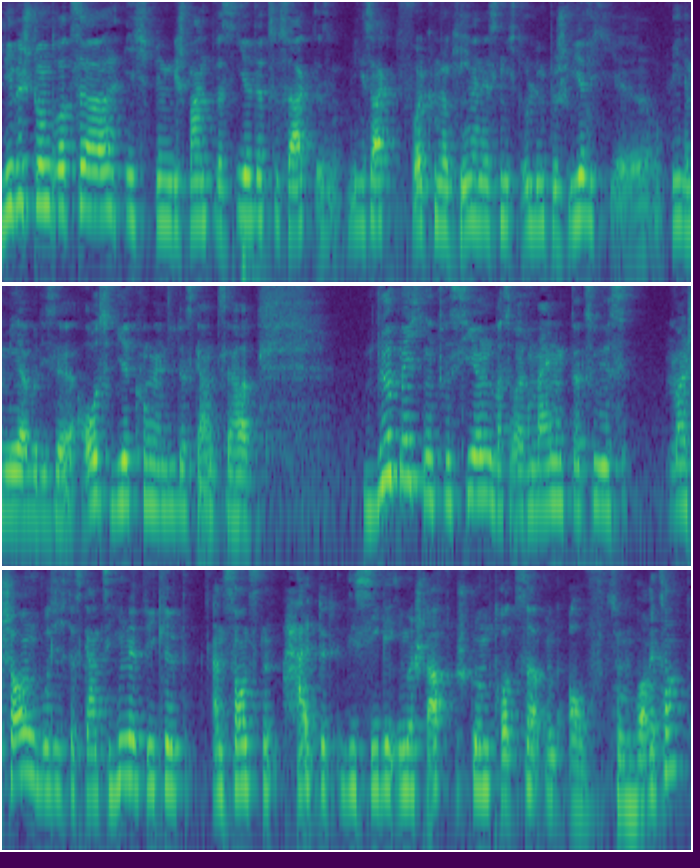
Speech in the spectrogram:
Liebe Sturmtrotzer, ich bin gespannt, was ihr dazu sagt. Also, wie gesagt, vollkommen okay, wenn es nicht olympisch wird. Ich äh, rede mehr über diese Auswirkungen, die das Ganze hat. Würde mich interessieren, was eure Meinung dazu ist. Mal schauen, wo sich das Ganze hinentwickelt. Ansonsten haltet die Segel immer straff, Sturmtrotzer und auf zum Horizont.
